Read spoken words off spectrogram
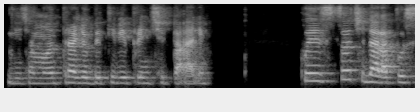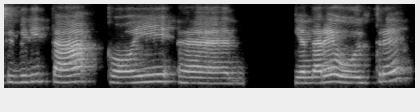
diciamo, tra gli obiettivi principali. Questo ci dà la possibilità poi eh, di andare oltre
